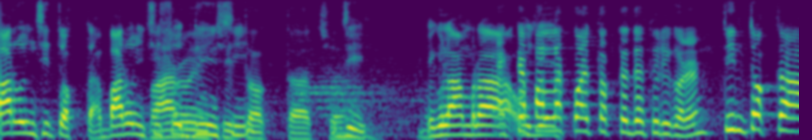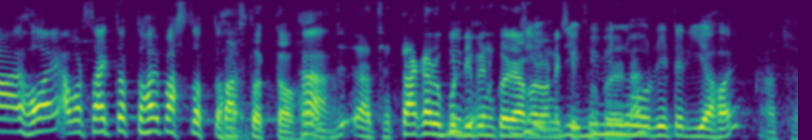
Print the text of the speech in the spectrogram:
বারো ইঞ্চি তক্তা বারো ইঞ্চি চোদ্দ ইঞ্চি তক্তা আচ্ছা। জি এগুলো আমরা একটা পাল্লা কয় তক্তা দিয়ে তৈরি করেন? তিন তক্তা হয় আবার চার তক্তা হয় পাঁচ তক্তা পাঁচ তক্তা হয়। হ্যাঁ। আচ্ছা টাকার উপর ডিপেন্ড করে আবার অনেক কিছু বিভিন্ন রেটের ইয়া হয়। আচ্ছা।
